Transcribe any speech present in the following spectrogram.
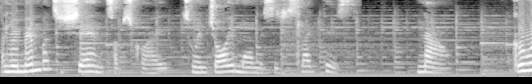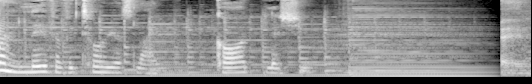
And remember to share and subscribe to enjoy more messages like this. Now, go and live a victorious life. God bless you. Amen.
